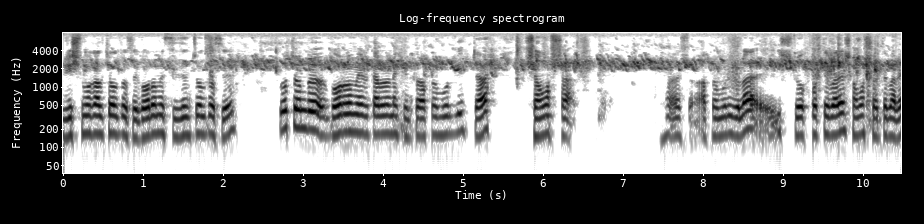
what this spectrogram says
গ্রীষ্মকাল চলতেছে গরমের সিজন চলতেছে প্রচণ্ড গরমের কারণে কিন্তু আপনার মুরগিটা সমস্যা হ্যাঁ, আপনার মুরগিগুলা স্ট্রোক করতে পারে সমস্যা হতে পারে।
